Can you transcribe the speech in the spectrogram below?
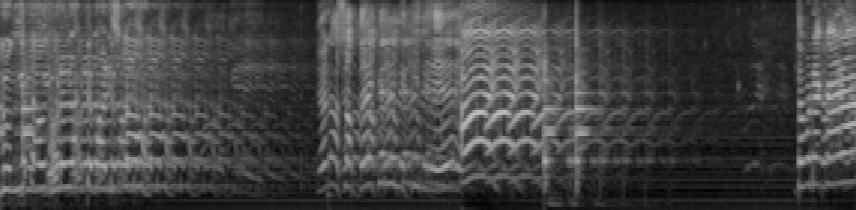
লুঙ্গি তাও ধরে রাখতে পারিস না। এরা সব দেখে নিলে কি রে? তোমরা কারা?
